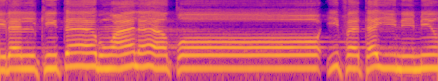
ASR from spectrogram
أنزل الكتاب على طائفتين من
